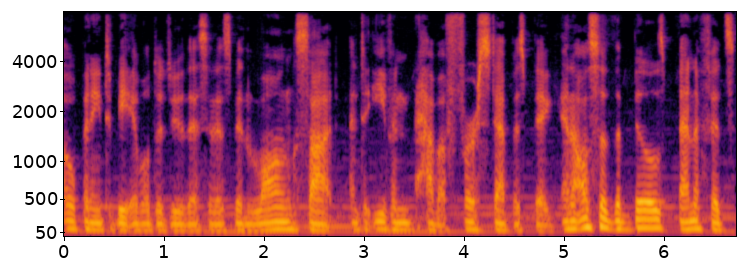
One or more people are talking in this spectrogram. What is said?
opening to be able to do this. It has been long sought, and to even have a first step is big. And also, the bill's benefits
